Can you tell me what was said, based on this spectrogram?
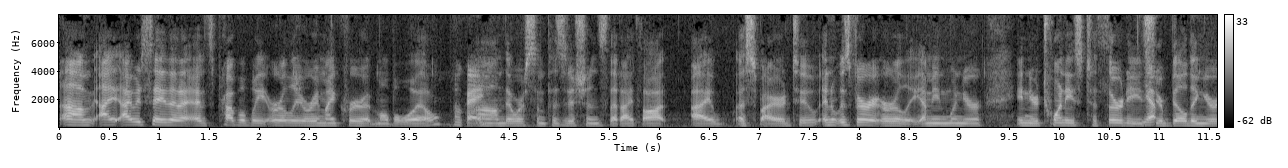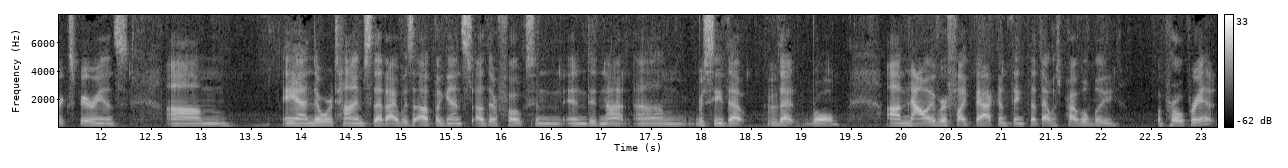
um, I, I, would say that I was probably earlier in my career at Mobil Oil. Okay. Um, there were some positions that I thought I aspired to, and it was very early. I mean, when you're in your 20s to 30s, yep. you're building your experience. Um, and there were times that I was up against other folks and, and did not um, receive that hmm. that role. Um, now I reflect back and think that that was probably appropriate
